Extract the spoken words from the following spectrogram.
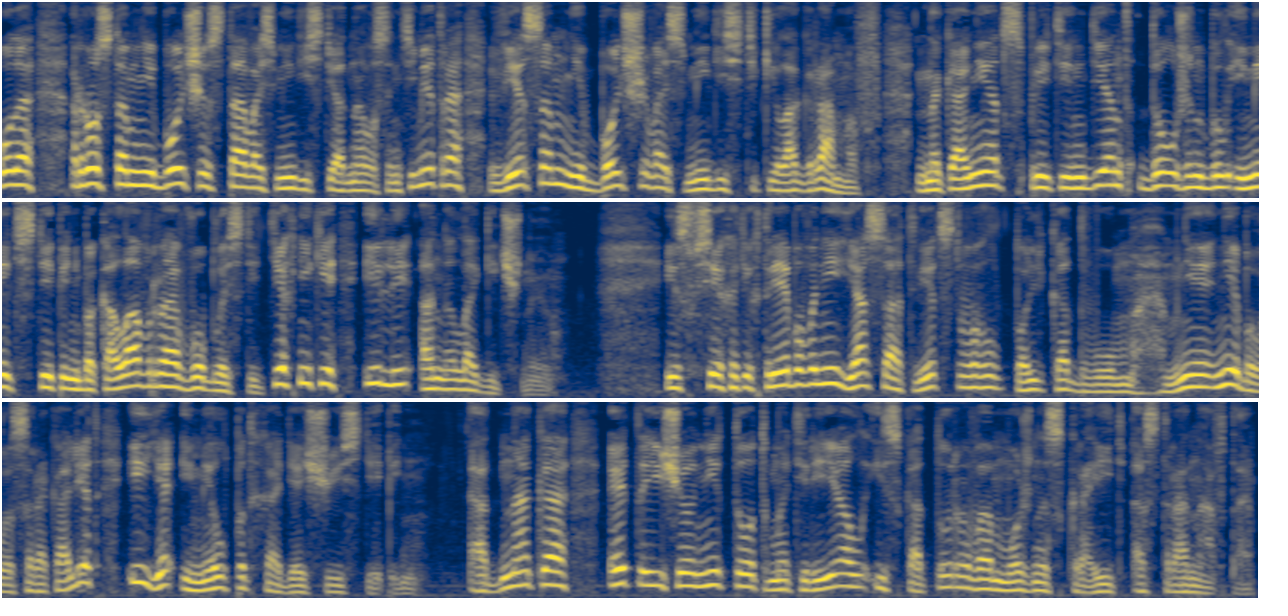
года, ростом не больше 181 сантиметра, весом не больше 80 килограмм программов. Наконец, претендент должен был иметь степень бакалавра в области техники или аналогичную. Из всех этих требований я соответствовал только двум. Мне не было 40 лет, и я имел подходящую степень. Однако это еще не тот материал, из которого можно скроить астронавта.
